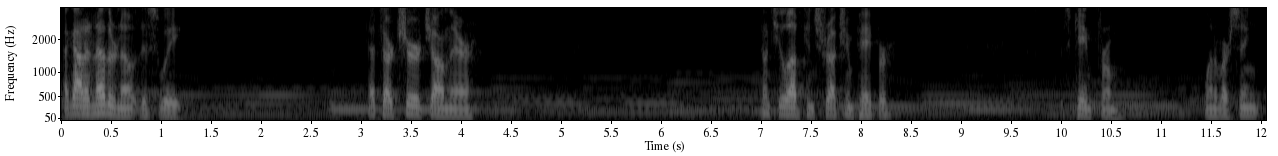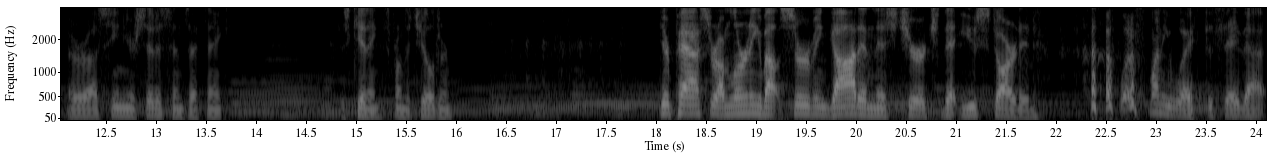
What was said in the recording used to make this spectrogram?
I got another note this week. That's our church on there. Don't you love construction paper? This came from one of our sing, or, uh, senior citizens, I think. Just kidding, it's from the children. Dear Pastor, I'm learning about serving God in this church that you started. what a funny way to say that.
